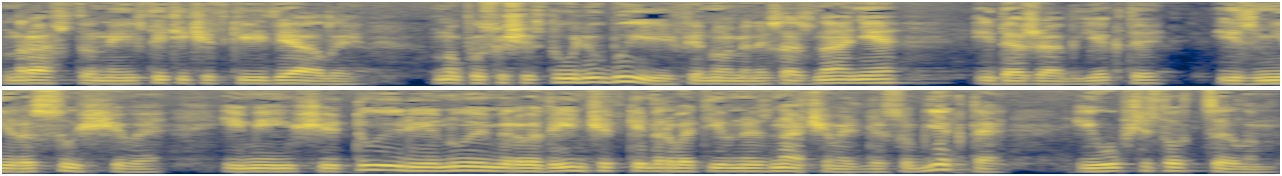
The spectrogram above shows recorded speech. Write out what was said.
нравственные эстетические идеалы – но по существу любые феномены сознания и даже объекты из мира сущего, имеющие ту или иную мировоззренчески нормативную значимость для субъекта и общества в целом.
